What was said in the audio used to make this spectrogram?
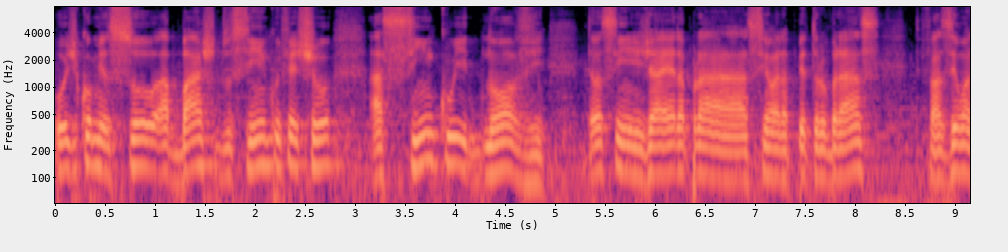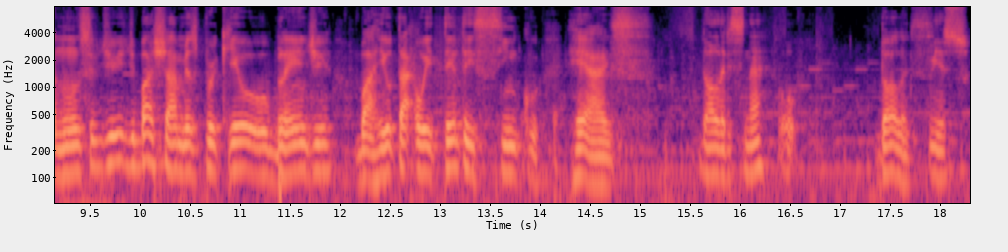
hoje começou abaixo dos 5 e fechou a 5,9. Então, assim, já era para a senhora Petrobras fazer o um anúncio de, de baixar mesmo, porque o blend, o barril está 85 reais. Dólares, né? Ou... Dólares. Isso.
